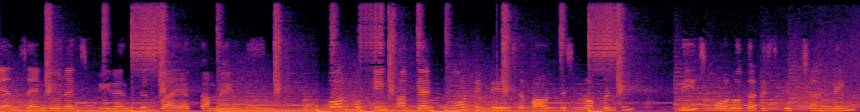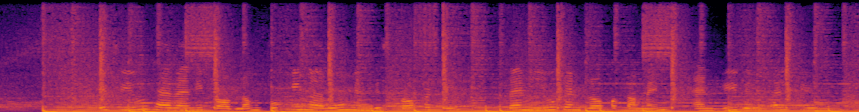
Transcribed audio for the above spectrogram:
can send your experiences via comments. For booking or get more details about this property, please follow the description link. If you have any problem booking a room in this property, then you can drop a comment and we will help you.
